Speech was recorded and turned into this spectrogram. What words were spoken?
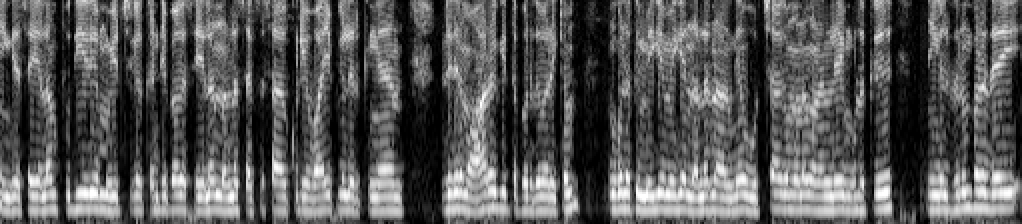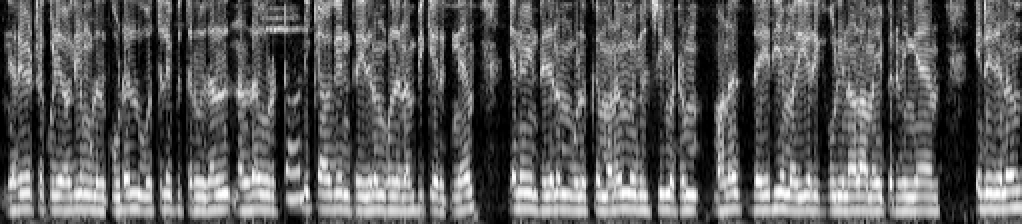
நீங்கள் செய்யலாம். புதிய முயற்சிகள் கண்டிப்பாக செய்யலாம். நல்ல சக்ஸஸ் ஆகக்கூடிய வாய்ப்புகள் இருக்குங்க. இன்றைய தினம் ஆரோக்கியத்தை பொறுத்த வரைக்கும் உங்களுக்கு மிக மிக நல்ல நாளுங்க. உற்சாகமான மனநிலை உங்களுக்கு நீங்கள் விரும்புகிறதை நிறைவேற்றக்கூடிய வகையில் உங்களுக்கு உடல் ஒத்துழைப்பு தருவதால் நல்ல ஒரு டானிக்காக இன்றைய தினம் உங்களுக்கு நம்பிக்கை இருக்குங்க. எனவே இன்றைய தினம் உங்களுக்கு மன மகிழ்ச்சி மற்றும் மன தைரியம் அதிகரிக்கக்கூடிய நாளாக அமைப்பெறுவீங்க இன்றைய தினம்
